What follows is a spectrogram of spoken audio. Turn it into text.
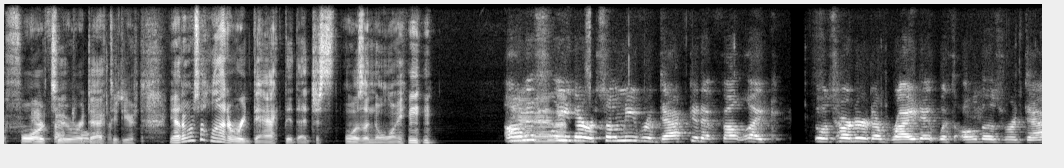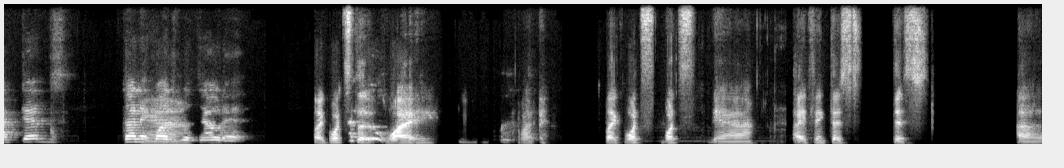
Four If to that's what it redacted years. Yeah, there was a lot of redacted that just was annoying. Honestly, that there was- were so many redacted. It felt like it was harder to write it with all those redacteds than it was without it. Like what's I the feel- why what like what's what's yeah. I think this this uh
